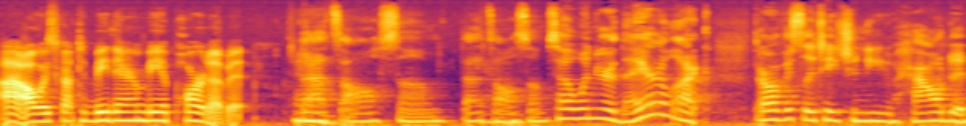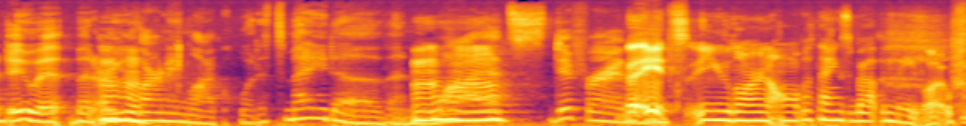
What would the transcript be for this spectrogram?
I always got to be there and be a part of it. That's awesome. That's awesome. So when you're there, like they're obviously teaching you how to do it, but are you learning like what it's made of and why it's different? But it's you learn all the things about the meatloaf.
